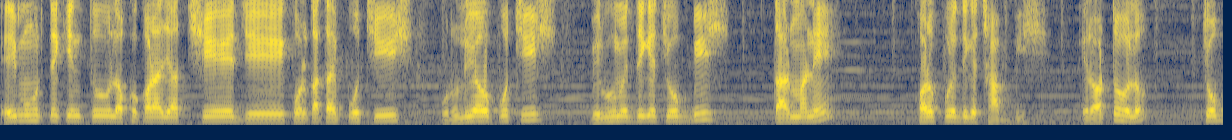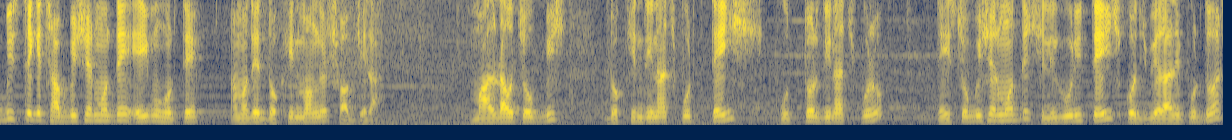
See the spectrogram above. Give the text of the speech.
এই মুহূর্তে কিন্তু লক্ষ্য করা যাচ্ছে যে কলকাতায় পঁচিশ, পুরুলিয়াও পঁচিশ, বীরভূমের দিকে চব্বিশ, তার মানে খড়গপুরের দিকে ছাব্বিশ। এর অর্থ হলো চব্বিশ থেকে ছাব্বিশের মধ্যে এই মুহূর্তে আমাদের দক্ষিণবঙ্গের সব জেলা। মালদাও চব্বিশ, দক্ষিণ দিনাজপুর তেইশ, উত্তর দিনাজপুরও তেইশ চব্বিশের মধ্যে শিলিগুড়ি তেইশ, কোচবিহার আলিপুরদুয়ার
